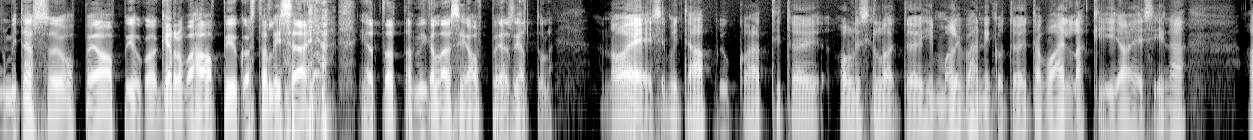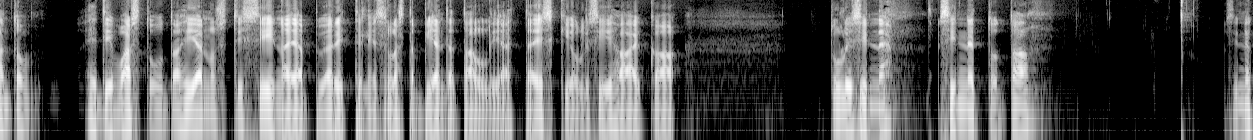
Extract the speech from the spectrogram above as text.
Mitäs oppeja appiuko? Kerro vähän appiukosta lisää ja, ja tota, minkälaisia oppeja sieltä tuli? No ei se mitä appiukko töi, oli silloin töihin, mä olin vähän niin kuin töitä vaillakin ja ei siinä antoi heti vastuuta hienosti siinä ja pyörittelin sellaista pientä tallia, että Eski oli siihen aikaan, tuli sinne, sinne, tota, sinne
